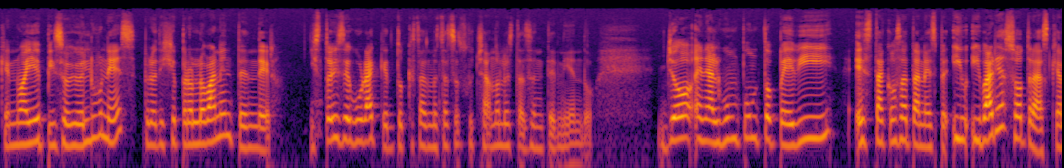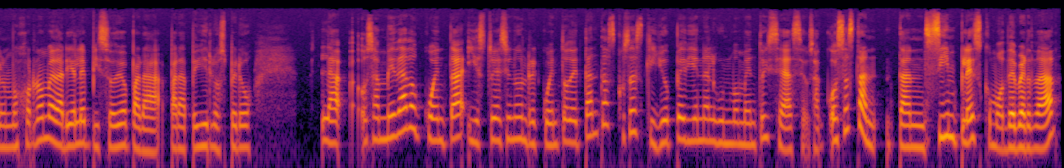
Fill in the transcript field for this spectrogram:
que no hay episodio el lunes, pero dije, pero lo van a entender. Y estoy segura que tú que me estás escuchando lo estás entendiendo. Yo en algún punto pedí esta cosa tan y, y varias otras que a lo mejor no me daría el episodio para, para pedirlos, pero la, o sea, me he dado cuenta y estoy haciendo un recuento de tantas cosas que yo pedí en algún momento y se hace. O sea, cosas tan, tan simples como de verdad.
